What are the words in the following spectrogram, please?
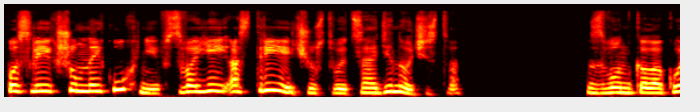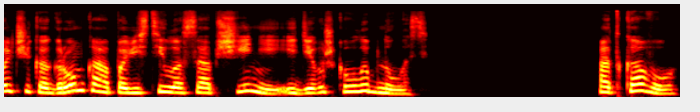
После их шумной кухни в своей острее чувствуется одиночество. Звон колокольчика громко оповестил о сообщении, и девушка улыбнулась. От кого?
